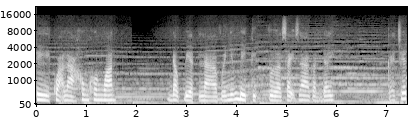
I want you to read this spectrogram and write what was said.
thì quả là không khôn ngoan. Đặc biệt là với những bi kịch vừa xảy ra gần đây. Cái chết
